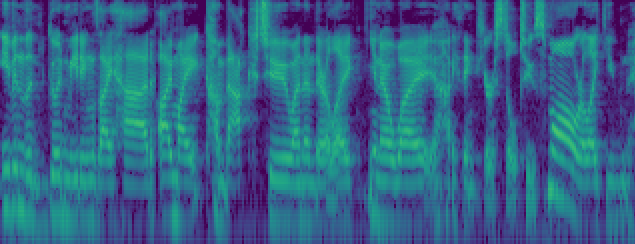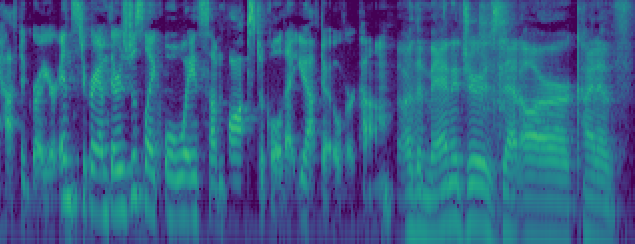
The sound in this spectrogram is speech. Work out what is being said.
even the good meetings I had, I might come back to, and then they're like, you know what, I think you're still too small, or like you have to grow your Instagram. There's just like always some obstacle that you have to overcome. Are the managers that are kind of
